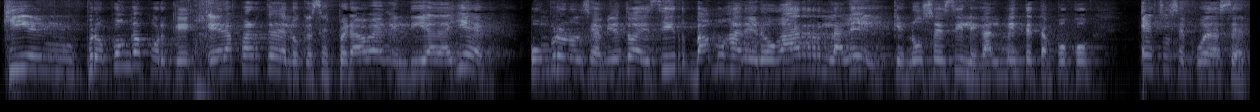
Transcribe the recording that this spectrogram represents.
quien proponga, porque era parte de lo que se esperaba en el día de ayer, un pronunciamiento a decir vamos a derogar la ley, que no sé si legalmente tampoco eso se puede hacer.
